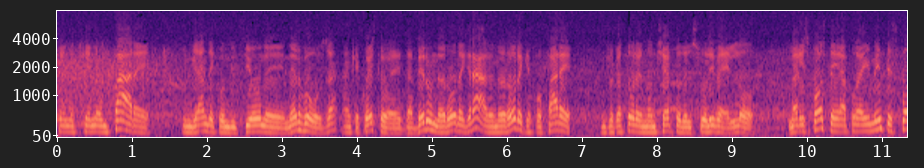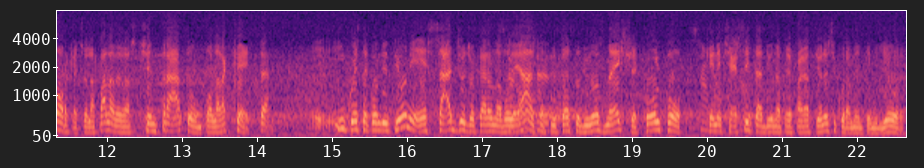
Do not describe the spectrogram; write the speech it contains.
che, che non pare in grande condizione nervosa, anche questo è davvero un errore grave, un errore che può fare un giocatore non certo del suo livello. La risposta era probabilmente sporca, cioè la palla aveva scentrato un po' la racchetta. In queste condizioni è saggio giocare una volea alta piuttosto di uno smash, colpo che necessita di una preparazione sicuramente migliore.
